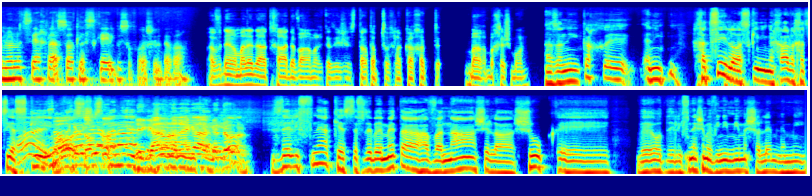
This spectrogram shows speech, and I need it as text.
אם לא נצליח לעשות לה scale בסופו של דבר. אבנר, מה לדעתך הדבר המרכזי שסטארט-אפ צריך לקחת בחשבון? אז אני אקח, אה, אני חצי לא אסכים עם מיכל וחצי אסכים. זה הגענו מעניין, לרגע כן. הגדול. זה לפני הכסף, זה באמת ההבנה של השוק, אה, ועוד לפני שמבינים מי משלם למי.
